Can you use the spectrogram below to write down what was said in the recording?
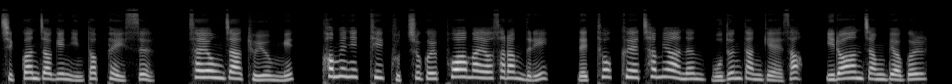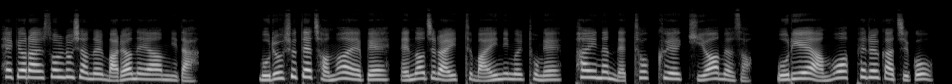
직관적인 인터페이스, 사용자 교육 및 커뮤니티 구축을 포함하여 사람들이 네트워크에 참여하는 모든 단계에서 이러한 장벽을 해결할 솔루션을 마련해야 합니다. 무료 휴대전화 앱의 에너지 라이트 마이닝을 통해 파이는 네트워크에 기여하면서 우리의 암호화폐를 가지고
